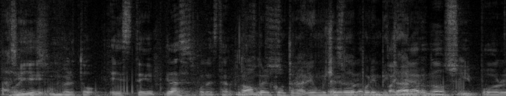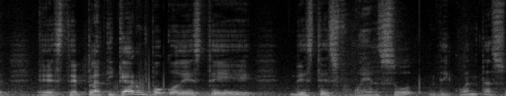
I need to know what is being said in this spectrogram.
Así Oye, es. Humberto, este, gracias por estar con No, hombre, nosotros. al contrario, muchas gracias por invitarme. acompañarnos y por este, platicar un poco de este, de este esfuerzo de cuántas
